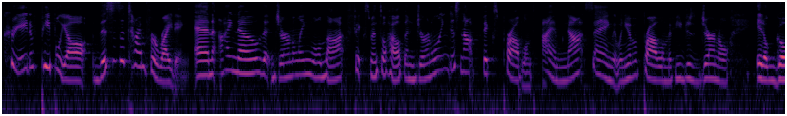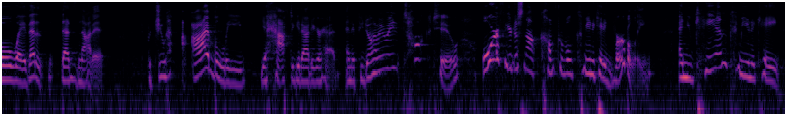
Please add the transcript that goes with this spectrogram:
creative people, y'all. This is a time for writing. And I know that journaling will not fix mental health and journaling does not fix problems. I am not saying that when you have a problem, if you just journal, it'll go away. That is that's not it. But you I believe you have to get out of your head. And if you don't have anybody to talk to, or if you're just not comfortable communicating verbally, and you can communicate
